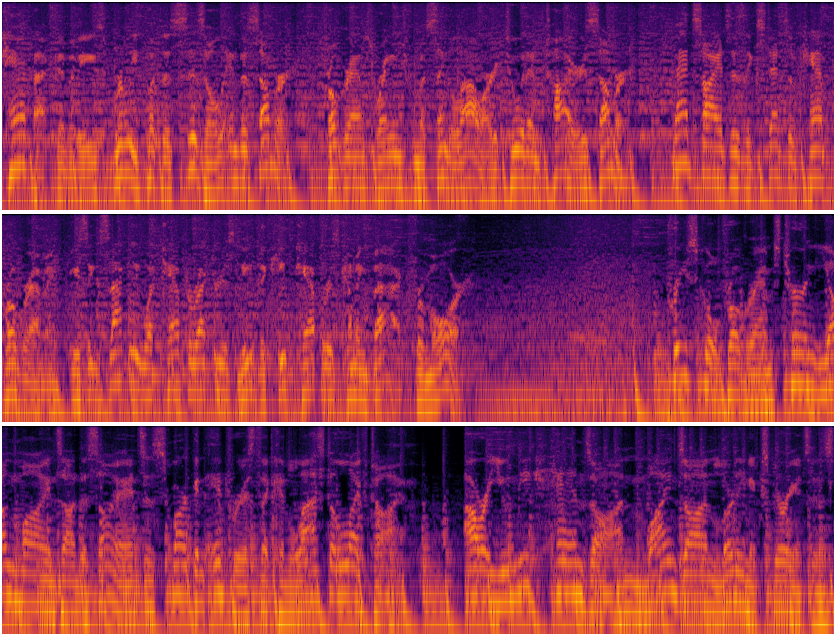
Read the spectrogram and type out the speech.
Camp activities really put the sizzle into summer. Programs range from a single hour to an entire summer. Mad Science's extensive camp programming is exactly what camp directors need to keep campers coming back for more. Preschool programs turn young minds onto science and spark an interest that can last a lifetime. Our unique hands-on, minds-on learning experiences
